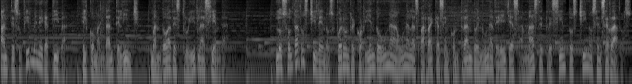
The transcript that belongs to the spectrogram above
Ante su firme negativa, el comandante Lynch mandó a destruir la hacienda. Los soldados chilenos fueron recorriendo una a una las barracas encontrando en una de ellas a más de 300 chinos encerrados.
